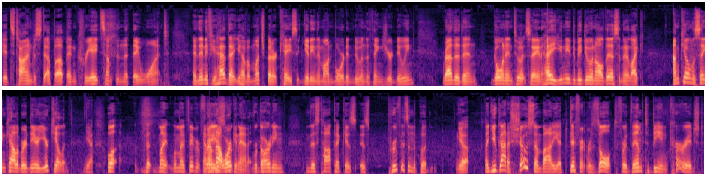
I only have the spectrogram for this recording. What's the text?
It's time to step up and create something that they want. And then if you have that, you have a much better case at getting them on board and doing the things you're doing rather than going into it saying, hey, you need to be doing all this. And they're like, I'm killing the same caliber of deer you're killing. Yeah. Well, the, my one of my favorite phrase. And I'm not working reg- at it. regarding this topic is is proof is in the pudding. Yeah. Like you got to show somebody a different result for them to be encouraged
